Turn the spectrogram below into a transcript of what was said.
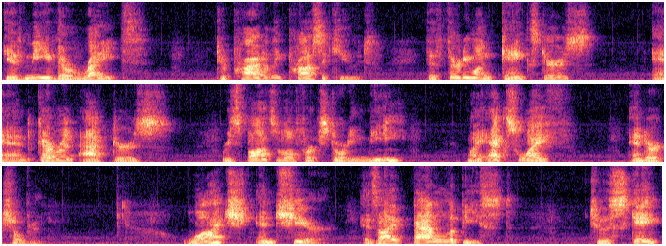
give me the right to privately prosecute the 31 gangsters and government actors responsible for extorting me, my ex-wife, and our children. Watch and cheer as I battle the beast to escape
